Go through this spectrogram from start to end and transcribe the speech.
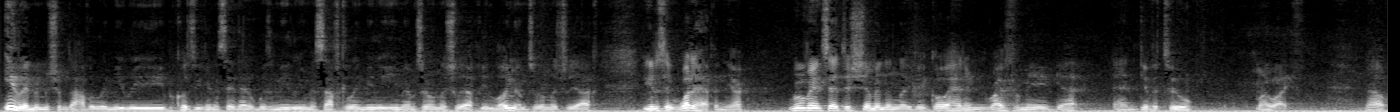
Because you're going to say that it was mili mesafkele mili imam zeron l'shliach loy imam zeron. You're going to say what happened there? Reuven said to Shimon and Levi, "Go ahead and write for me a get and give it to my wife." Now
